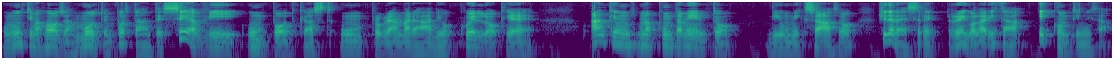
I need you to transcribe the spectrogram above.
un'ultima cosa molto importante, se avvii un podcast, un programma radio, quello che è anche un, un appuntamento di un mixato ci deve essere regolarità e continuità.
